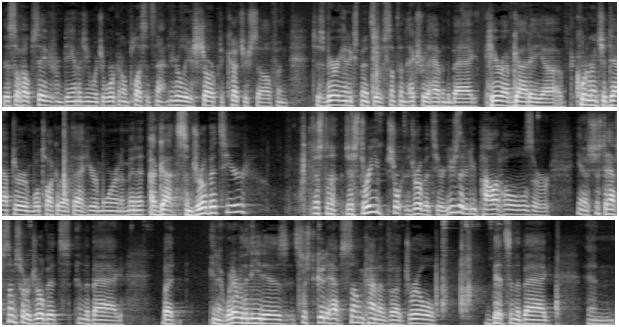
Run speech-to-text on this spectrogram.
this will help save you from damaging what you're working on. Plus, it's not nearly as sharp to cut yourself and just very inexpensive, something extra to have in the bag. Here I've got a, uh, a quarter inch adapter, and we'll talk about that here more in a minute. I've got some drill bits here. Just, uh, just three short drill bits here. Usually to do pilot holes or, you know, it's just to have some sort of drill bits in the bag. But, you know, whatever the need is, it's just good to have some kind of uh, drill bits in the bag. And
